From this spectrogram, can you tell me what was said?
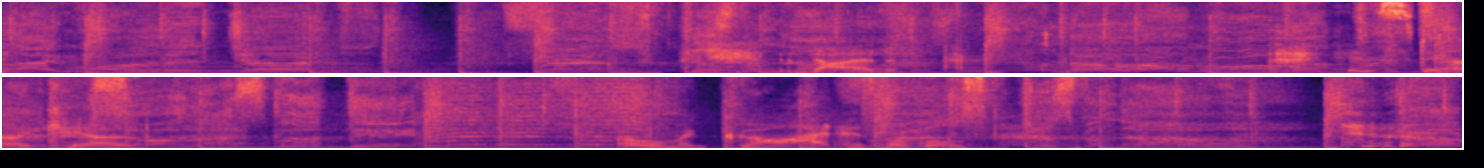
Like more than just friends. Just for now. That his stare, can't. The Oh my god, his vocals. No.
